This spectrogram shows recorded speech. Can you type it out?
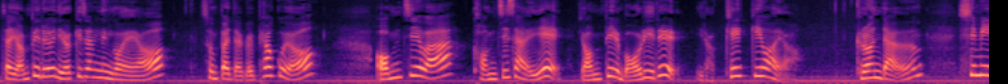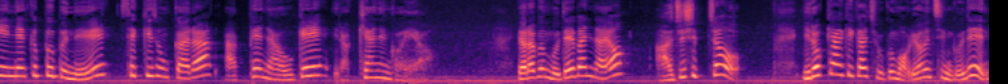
자, 연필은 이렇게 잡는 거예요. 손바닥을 펴고요. 엄지와 검지 사이에 연필 머리를 이렇게 끼워요. 그런 다음 심이 있는 끝부분을 새끼손가락 앞에 나오게 이렇게 하는 거예요. 여러분 모두 해봤나요? 아주 쉽죠? 이렇게 하기가 조금 어려운 친구는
